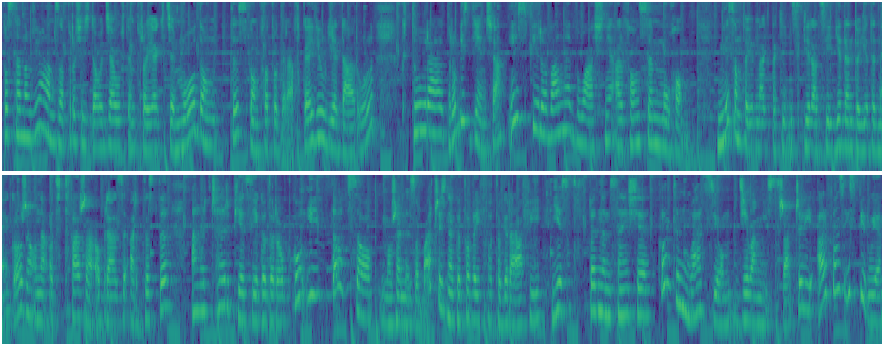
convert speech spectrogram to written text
postanowiłam zaprosić do udziału w tym projekcie młodą tyską fotografkę Julię Darul, która robi zdjęcia inspirowane właśnie Alfonsem Muchą. Nie są to jednak takie inspiracje jeden do jednego, że ona odtwarza obrazy artysty, ale czerpie z jego dorobku i to, co możemy zobaczyć na gotowej fotografii, jest w pewnym sensie kontynuacją dzieła mistrza, czyli Alfons inspiruje,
